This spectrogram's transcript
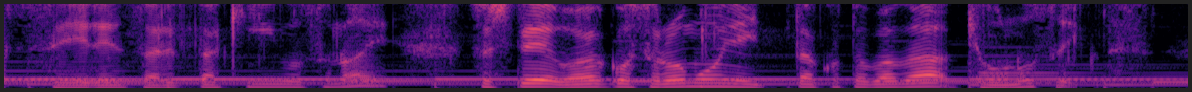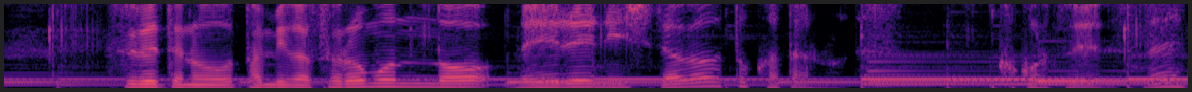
精錬された金を備え、そして我が子ソロモンへ言った言葉が今日の聖句です。すべての民がソロモンの命令に従うと語るのです。心強いですね。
